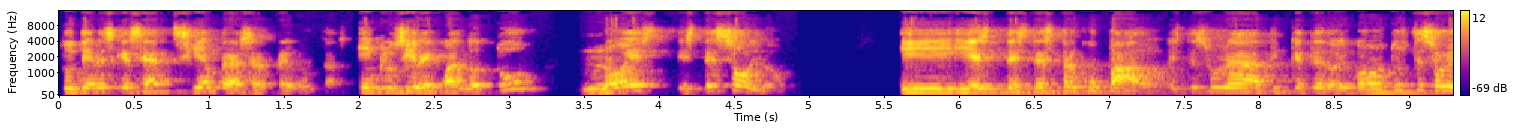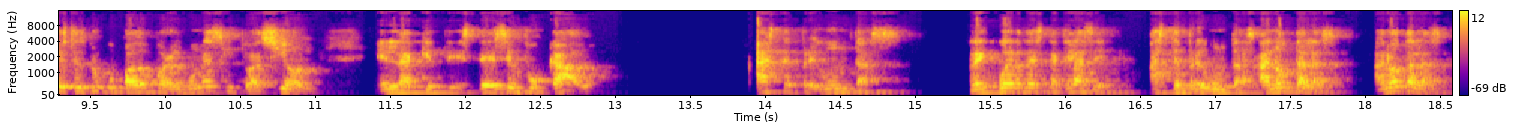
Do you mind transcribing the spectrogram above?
tú tienes que ser, siempre hacer preguntas. Inclusive cuando tú no es, estés solo y, y estés preocupado, este es una tip que te doy, cuando tú estés solo y estés preocupado por alguna situación en la que te estés enfocado, hazte preguntas. Recuerda esta clase, hazte preguntas, anótalas, anótalas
